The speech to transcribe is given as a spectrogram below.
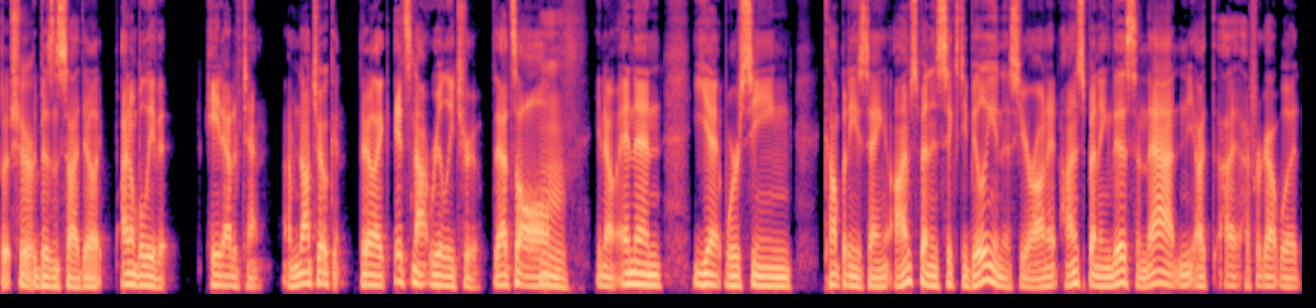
but sure. the business side, they're like, I don't believe it. Eight out of 10. I'm not joking. They're like, it's not really true. That's all, mm. You know. And then yet we're seeing companies saying, I'm spending 60 billion this year on it. I'm spending this and that. And I, I, I forgot what.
